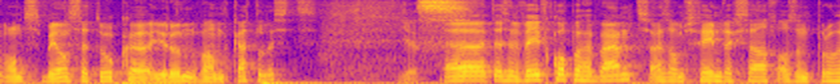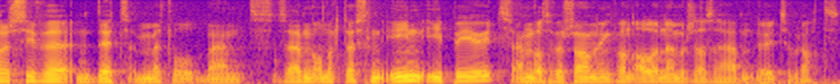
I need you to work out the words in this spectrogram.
ons, bij ons zit ook eh, Jeroen van Catalyst. Yes. Eh, het is een vijfkoppige band en ze omschrijven zichzelf als een progressieve death metal band. Ze hebben ondertussen één EP uit en dat is een verzameling van alle nummers dat ze hebben uitgebracht.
